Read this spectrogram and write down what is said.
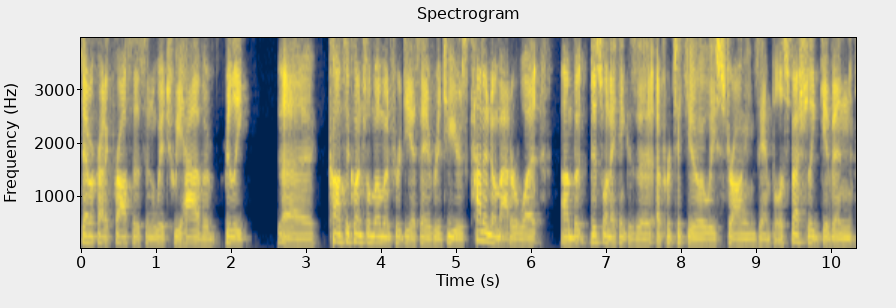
democratic process in which we have a really uh, consequential moment for DSA every two years, kind of no matter what. Um, but this one, I think, is a, a, particularly strong example, especially given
